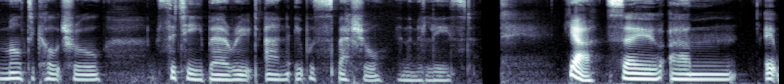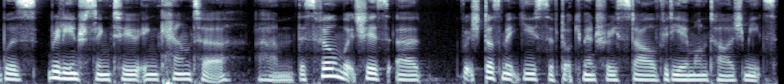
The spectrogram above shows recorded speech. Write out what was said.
multicultural city, Beirut, and it was special in the Middle East. Yeah, so um, it was really interesting to encounter um, this film, which is a which does make use of documentary style video montage meets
